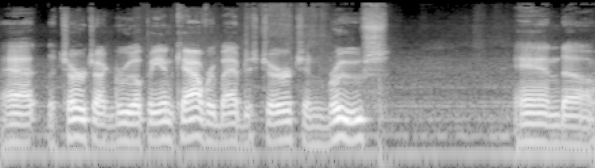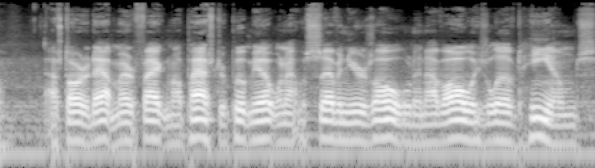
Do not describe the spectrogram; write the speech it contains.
at the church I grew up in, Calvary Baptist Church in Bruce and uh, I started out, matter of fact, my pastor put me up when I was seven years old, and I've always loved hymns.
